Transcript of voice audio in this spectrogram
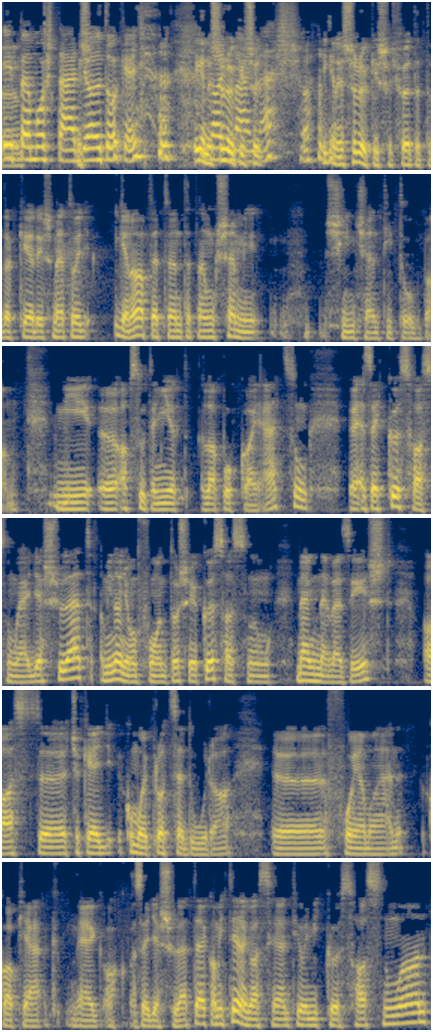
Éppen most tárgyaltok egy igen, és örülök is, hogy, Igen, és örülök is, hogy feltetted a kérdést, mert hogy igen, alapvetően tehát nálunk semmi sincsen titokban. Mi abszolút nyílt lapokkal játszunk. Ez egy közhasznú egyesület, ami nagyon fontos, hogy a közhasznú megnevezést azt csak egy komoly procedúra folyamán kapják meg az egyesületek, ami tényleg azt jelenti, hogy mi közhasznúan.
